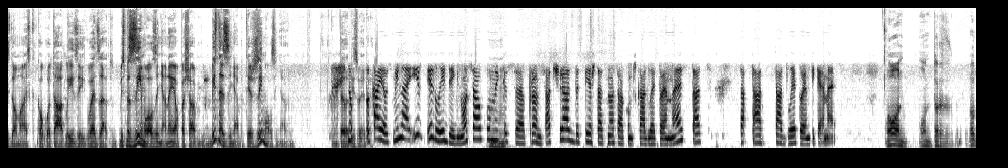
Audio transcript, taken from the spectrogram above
izdomājis, ka kaut ko tādu līdzīgu vajadzētu. Vismaz zīmola ziņā, ne jau pašā biznesa ziņā, bet tieši zīmola ziņā. Nu, kā jau minēju, ir, ir līdzīgi nosaukumi, mm -hmm. kas, protams, atšķirās, bet tieši tāds nosaukums, kādu lietojam mēs, tāds, tā, tā, tādu lietojam tikai mēs. Un, un tur nu,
